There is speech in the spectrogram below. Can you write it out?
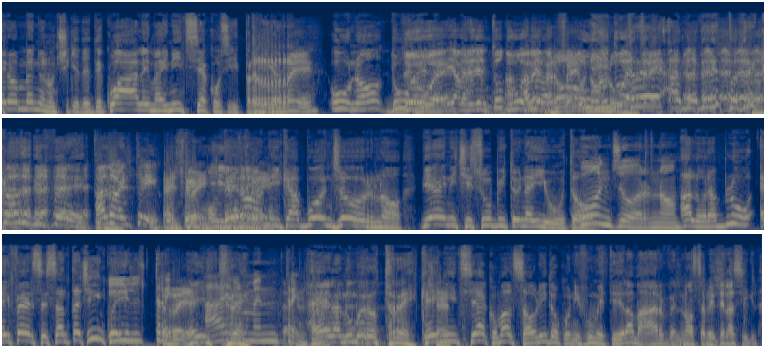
Iron Man, non ci chiedete quale, ma inizia così. Tre? Uno, due. Due, io avrei detto due, Allora, beh, perfetto. no, Uno, due, tre hanno detto tre cose differenti. Ah no, è il 3, È il tre. confermo. Veronica, buongiorno. Vienici subito in aiuto. Buongiorno. Allora, blu Eiffel 65. Il 3. Tre. È il tre. Iron Man 3. È la numero 3 che Certo. inizia come al solito con i fumetti della Marvel, no? Sapete la sigla.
